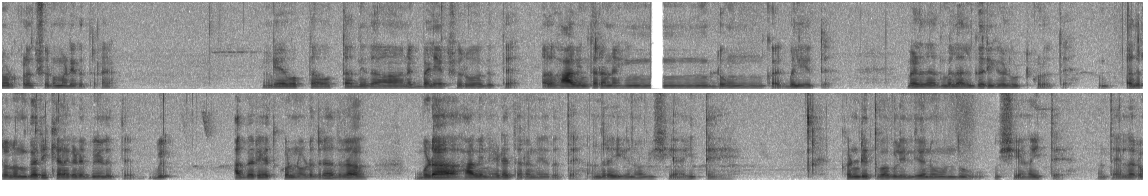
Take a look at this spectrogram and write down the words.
ನೋಡ್ಕೊಳ್ಳೋಕೆ ಶುರು ಮಾಡಿರ್ತಾರೆ. ಹಂಗೆ ಹೋಗ್ತಾ ಹೋಗ್ತಾ ನಿಧಾನಕ್ಕೆ ಬೆಳೆಯೋಕ್ಕೆ ಶುರುವಾಗುತ್ತೆ ಅದು ಹಾವಿನ ಥರನೇ ಹಿಂಗೆ ಡೊಂಕಾಗಿ ಬೆಳೆಯುತ್ತೆ. ಬೆಳೆದಾದ್ಮೇಲೆ ಅಲ್ಲಿ ಗರಿಗಳು ಹುಟ್ಕೊಳ್ಳುತ್ತೆ ಅದರಲ್ಲೊಂದು ಗರಿ ಕೆಳಗಡೆ ಬೀಳುತ್ತೆ. ಬಿ, ಆ ಗರಿ ಎತ್ಕೊಂಡು ನೋಡಿದ್ರೆ ಅದರ ಬುಡ ಹಾವಿನ ಹೆಡೆ ಥರನೇ ಇರುತ್ತೆ. ಅಂದರೆ ಏನೋ ವಿಷಯ ಐತೆ. ಖಂಡಿತವಾಗ್ಲೂ ಇಲ್ಲಿ ಏನೋ ಒಂದು ವಿಷಯ ಐತೆ ಅಂತ ಎಲ್ಲರೂ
